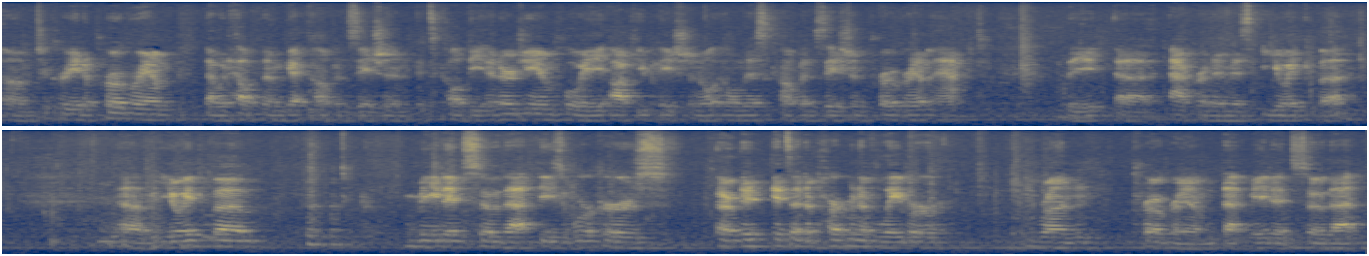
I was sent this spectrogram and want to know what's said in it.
um, to create a program that would help them get compensation. It's called the Energy Employee Occupational Illness Compensation Program Act. The uh, acronym is EOICPA. Um, made it so that these workers, or it, it's a Department of Labor run program that made it so that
